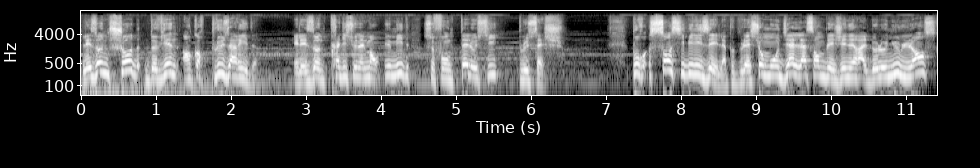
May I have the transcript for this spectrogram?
Les zones chaudes deviennent encore plus arides et les zones traditionnellement humides se font elles aussi plus sèches. Pour sensibiliser la population mondiale, l'Assemblée générale de l'ONU lance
